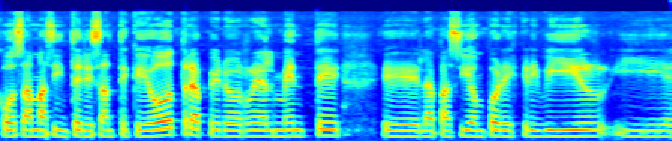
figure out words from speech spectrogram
cosa más interesante que otra, pero realmente eh, la pasión por escribir y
